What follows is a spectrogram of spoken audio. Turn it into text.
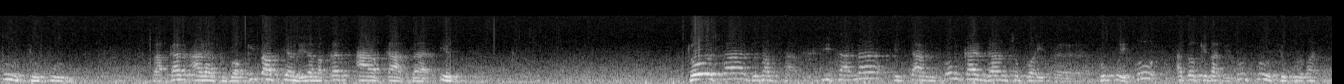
70. Bahkan ada sebuah kitab yang dinamakan Al-Kabair dosa-dosa besar. Di sana dicantumkan dalam sebuah uh, buku itu atau kitab itu 70 macam.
